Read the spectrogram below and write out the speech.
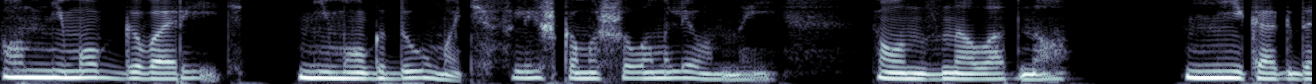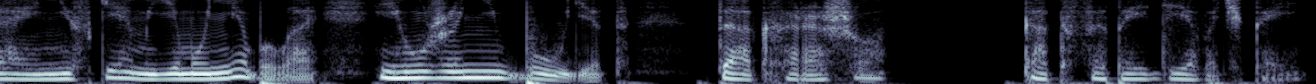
Он не мог говорить, не мог думать, слишком ошеломленный. Он знал одно — никогда и ни с кем ему не было и уже не будет так хорошо, как с этой девочкой.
